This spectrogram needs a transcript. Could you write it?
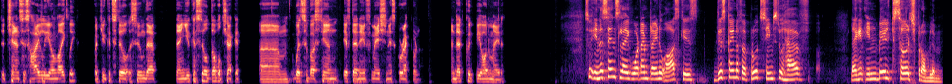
the chance is highly unlikely, but you could still assume that. Then you can still double check it um, with Sebastien if that information is correct or not, and that could be automated. So, in a sense, like what I'm trying to ask is, this kind of approach seems to have like an inbuilt search problem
